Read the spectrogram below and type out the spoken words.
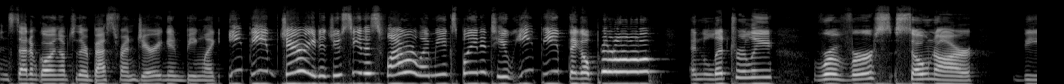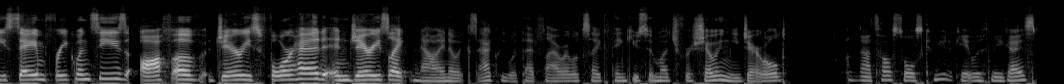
instead of going up to their best friend Jerry and being like, "Eep eep, Jerry, did you see this flower? Let me explain it to you." Eep eep. They go and literally reverse sonar the same frequencies off of Jerry's forehead, and Jerry's like, "Now I know exactly what that flower looks like. Thank you so much for showing me, Gerald." And that's how souls communicate with me, guys.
